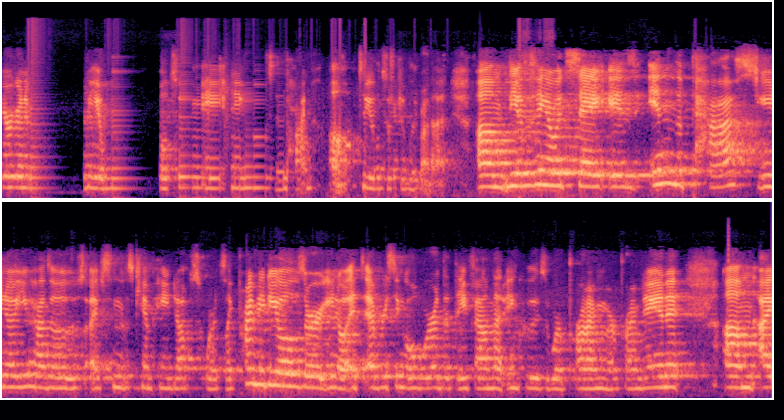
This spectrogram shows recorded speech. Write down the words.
you're going to be able to make any moves in time um, to be able to effectively run that. Um, the other thing I would say is in the past, you know, you have those, I've seen those campaign dumps where it's like prime deals or, you know, it's every single word that they found that includes the word prime or prime day in it. Um, I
